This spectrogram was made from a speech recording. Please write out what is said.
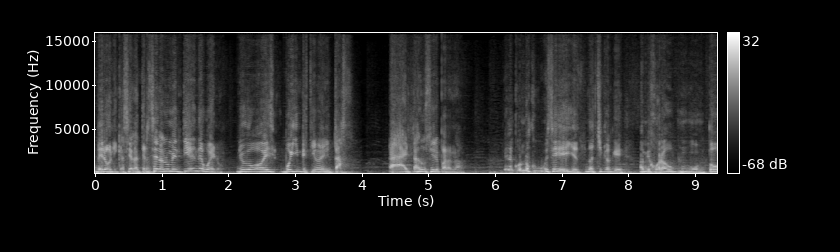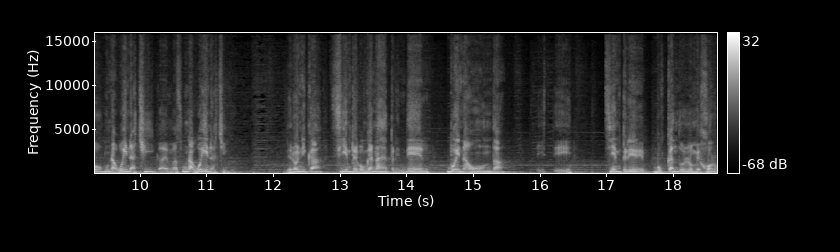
Verónica, si a la tercera no me entiendes, bueno, yo voy a investigar el TAS. Ah, el TAS no sirve para nada. Yo la conozco como es ella, es una chica que ha mejorado un montón, una buena chica, además, una buena chica. Verónica siempre con ganas de aprender, buena onda, este, siempre buscando lo mejor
